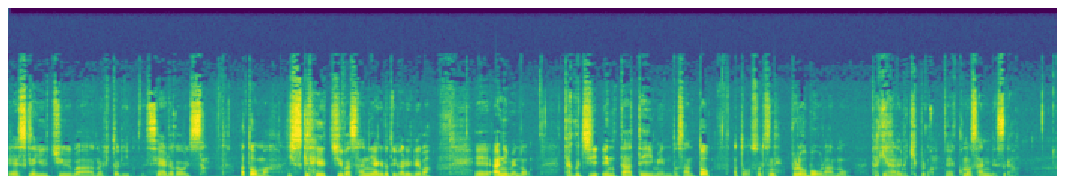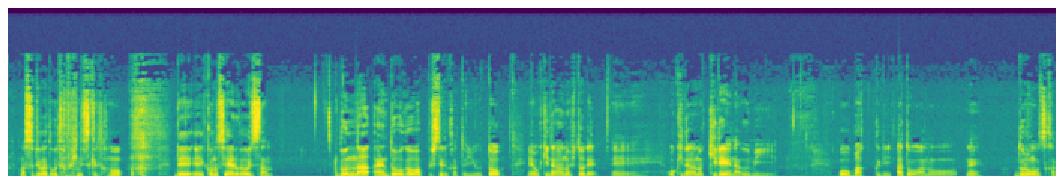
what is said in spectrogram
えー好きな YouTuber の一人セアロガおじさん。あとまあ好きな YouTuber3 人あげると言われれば、えーアニメの田口エンターテイメントさんとあとそうですねプロボーラーの竹原美希プロ、えーこの3人ですが。まあ、それはどうでもいいんですけれども。で、えーこのセアロガおじさん。どんな動画をアップしてるかというと、えー沖縄の人で、えー沖縄の綺麗な海をバックにあとあのねドローンを使っ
